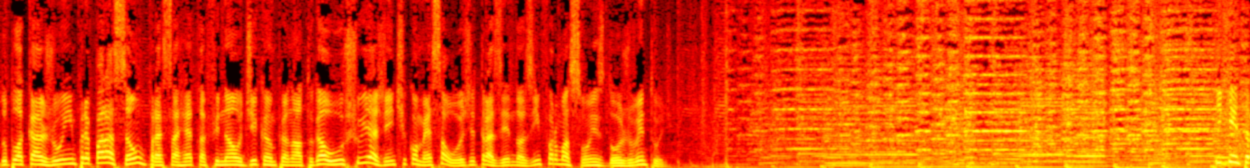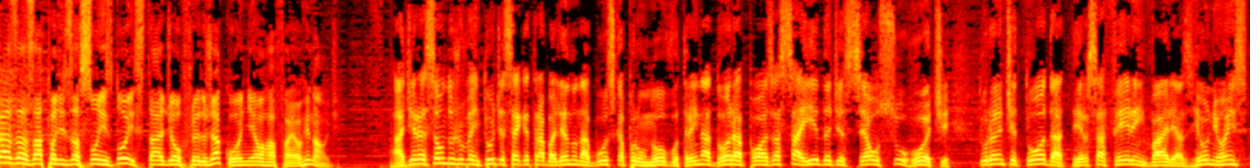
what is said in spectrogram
do Placaju em preparação para essa reta final de Campeonato Gaúcho e a gente começa hoje trazendo as informações do Juventude. E quem traz as atualizações do estádio Alfredo Jaconi é o Rafael Rinaldi. A direção do Juventude segue trabalhando na busca por um novo treinador após a saída de Celso Rotti. Durante toda a terça-feira, em várias reuniões,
